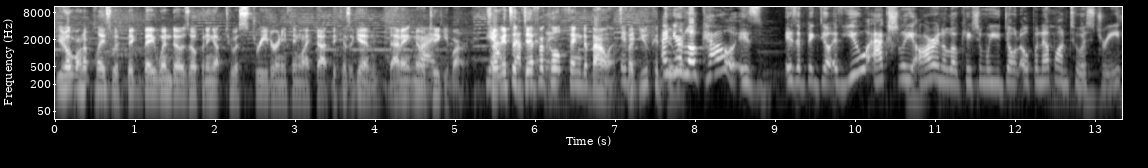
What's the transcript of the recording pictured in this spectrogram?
You don't want a place with big bay windows opening up to a street or anything like that because again, that ain't no Right. tiki bar. Yeah, so it's a difficult thing to balance, It but is. you could and your it. locale is is a big deal. If you actually are in a location where you don't open up onto a street,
